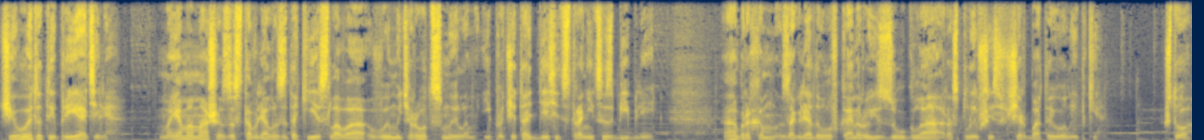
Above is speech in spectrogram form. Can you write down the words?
«Чего это ты, приятель?» Моя мамаша заставляла за такие слова вымыть рот с мылом и прочитать десять страниц из Библии. Абрахам заглядывал в камеру из-за угла, расплывшись в щербатой улыбке. «Что,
